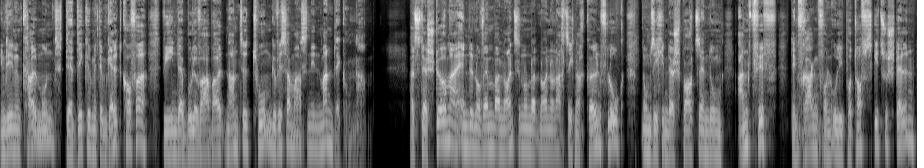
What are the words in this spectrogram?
in denen Kalmund, der Dicke mit dem Geldkoffer, wie ihn der Boulevard bald nannte, Tom gewissermaßen in Manndeckung nahm. Als der Stürmer Ende November 1989 nach Köln flog, um sich in der Sportsendung Anpfiff den Fragen von Uli Potowski zu stellen,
